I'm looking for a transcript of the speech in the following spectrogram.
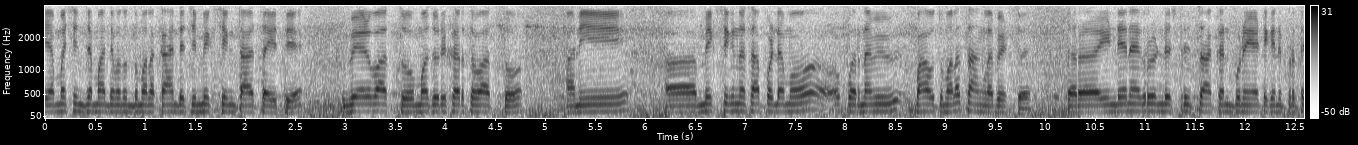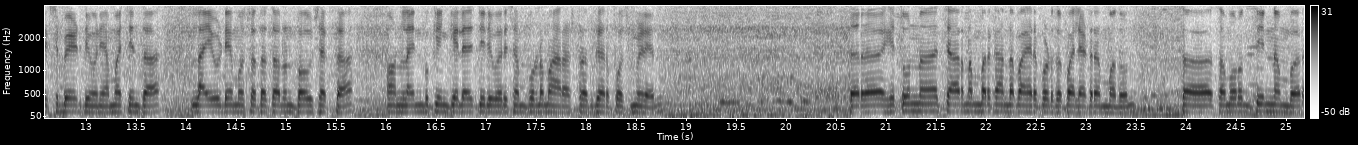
या मशीनच्या माध्यमातून तुम्हाला कांद्याची मिक्सिंग टाळता येते. वेळ वाचतो मजुरी खर्च वाचतो आणि मिक्सिंग न सापडल्यामुळं परिणामी भाव तुम्हाला चांगला भेटतोय. तर Indian agro industries Chakan Pune या ठिकाणी प्रत्यक्ष भेट देऊन या मशीनचा लाईव्ह डेमो स्वतः चालून पाहू शकता. ऑनलाईन बुकिंग केल्यास डिलिव्हरी संपूर्ण महाराष्ट्रात घरपोच मिळेल. तर हेतून इथून चार नंबर कांदा बाहेर पडतो पहिल्या ड्रममधून स समोरून तीन नंबर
